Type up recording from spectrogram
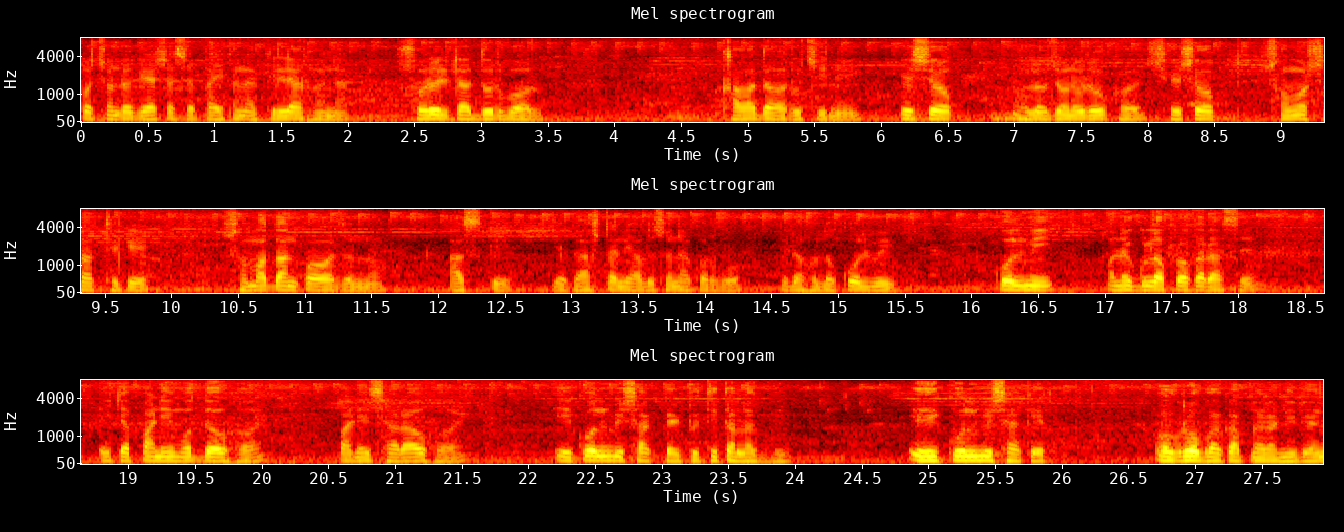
প্রচণ্ড গ্যাস আছে, পায়খানা ক্লিয়ার হয় না, শরীরটা দুর্বল খাওয়া দাওয়া রুচি নেই। এসব হলো যৌনরোগ হয়, সেসব সমস্যার থেকে সমাধান পাওয়ার জন্য আজকে যে গাছটা নিয়ে আলোচনা করব, এটা হলো কলমি। কলমি অনেকগুলো প্রকার আছে। এটা পানির মধ্যেও হয়, পানি ছাড়াও হয়। এই কলমি শাকটা একটু তিতা লাগবে। এই কলমি শাকের অগ্রভাগ আপনারা নেবেন।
